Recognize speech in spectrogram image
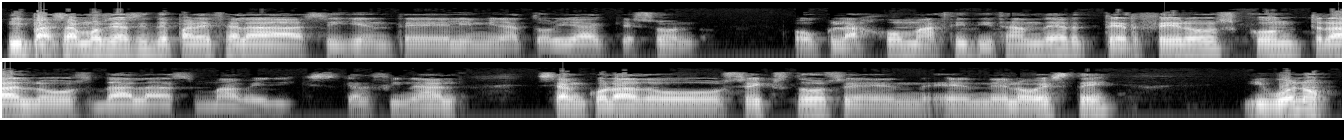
Y pasamos ya, si te parece, a la siguiente eliminatoria, que son Oklahoma City Thunder, terceros contra los Dallas Mavericks, que al final se han colado sextos en, en el oeste. Y bueno,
